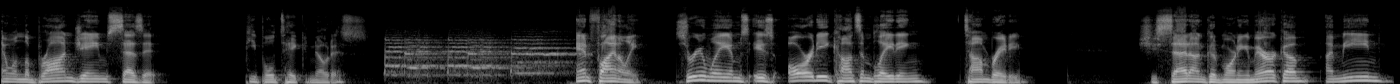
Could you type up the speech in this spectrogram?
And when LeBron James says it, people take notice. And finally, Serena Williams is already contemplating Tom Brady. She said on Good Morning America, I mean,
